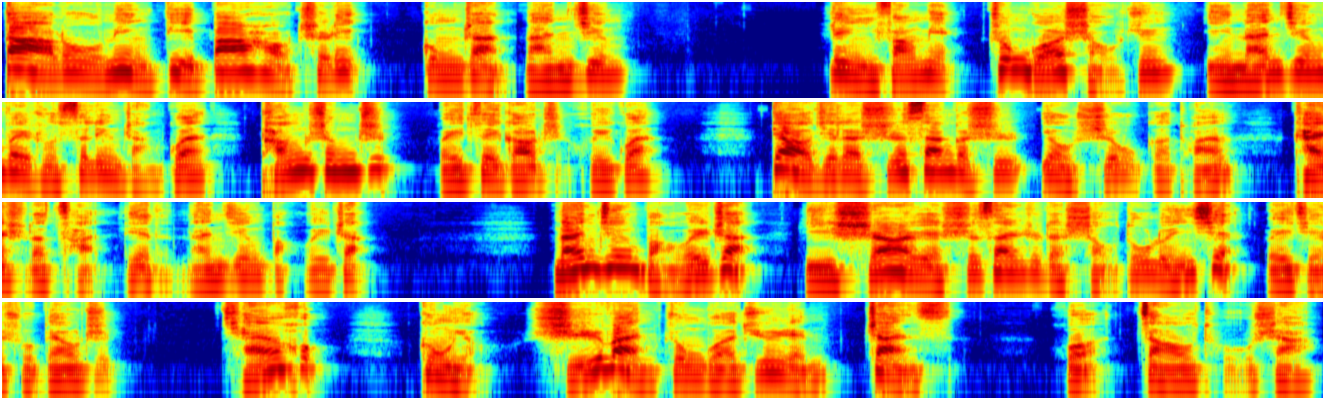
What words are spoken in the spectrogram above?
大陆命第八号敕令攻占南京。另一方面，中国守军以南京卫戍司令长官唐生智为最高指挥官，调集了十三个师又十五个团，开始了惨烈的南京保卫战。南京保卫战以十二月十三日的首都沦陷为结束标志，前后共有十万中国军人战死或遭屠杀。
